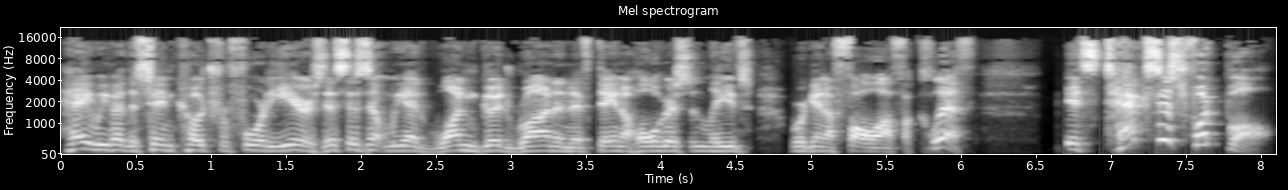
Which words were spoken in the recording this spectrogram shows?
hey, we've had the same coach for 40 years. This isn't, we had one good run. And if Dana Holgorsen leaves, we're going to fall off a cliff. It's Texas football.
